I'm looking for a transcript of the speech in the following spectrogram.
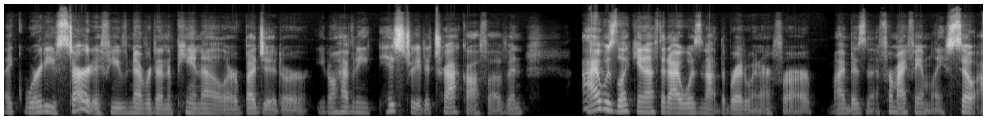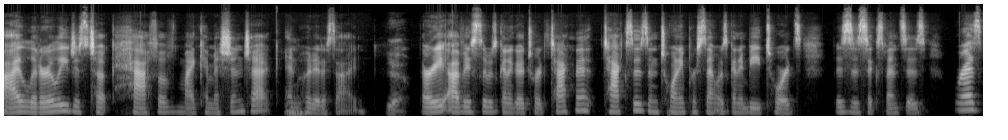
like where do you start if you've never done a P&L or a budget or you don't have any history to track off of and I was lucky enough that I was not the breadwinner for our my business for my family. So I literally just took half of my commission check and Mhm. put it aside. Yeah. 30 obviously was going to go towards tax- taxes and 20% was going to be towards business expenses. Whereas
